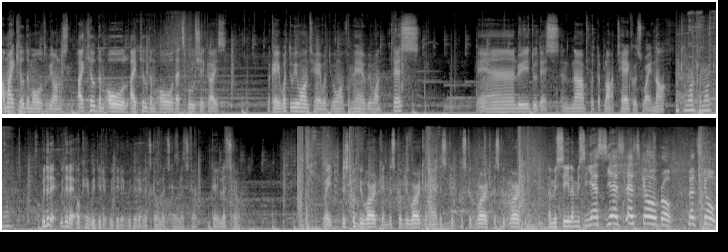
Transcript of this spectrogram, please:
I might kill them all, to be honest. I killed them all. I killed them all. That's bullshit, guys. Okay, what do we want here? What do we want from here? We want this. And we do this. And now put the plant here, because why not? Come on, come on, come on. We did it. We did it. Okay, we did it. We did it. We did it. Let's go. Let's go. Let's go. Okay, let's go. Wait, this could be working. This could be working here. This could this could work. This could work. Let me see. Let me see. Yes, yes. Let's go, bro. Let's go.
